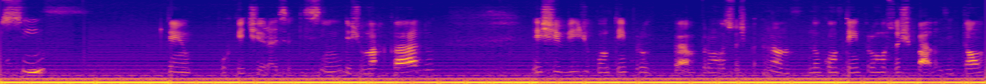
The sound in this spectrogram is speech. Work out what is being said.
Sim. Tenho por que tirar isso aqui sim, deixo marcado. Este vídeo contém pro, promoções não, não contém promoções pagas. Então,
